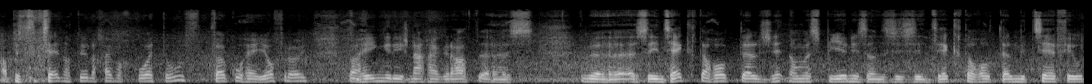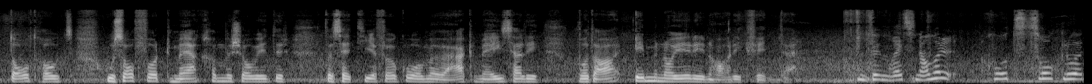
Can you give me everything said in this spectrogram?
Aber es sieht natürlich einfach gut aus. Die Vögel haben auch Freude. Dahinter ist nachher gerade ein, ein Insektenhotel. Es ist nicht nur ein Bienen, sondern es ist ein Insektenhotel mit sehr viel Totholz. Und sofort merken wir schon wieder, dass hat hier Vögel um den Weg, Meiseli, die da immer noch ihre Nahrung finden. Und wenn wir jetzt nochmal kurz zurückschauen,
